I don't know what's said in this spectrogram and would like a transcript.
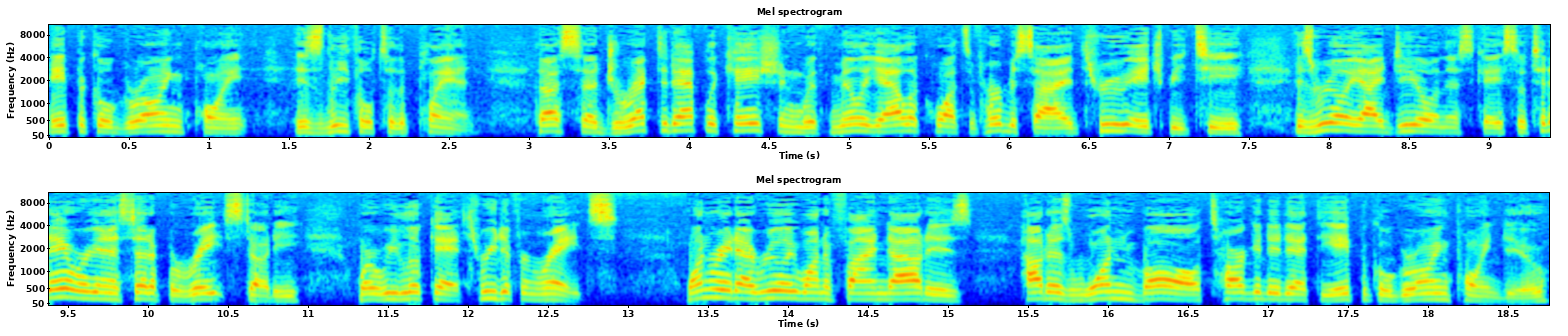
apical growing point is lethal to the plant. Thus, a directed application with millialiquots of herbicide through HBT is really ideal in this case. So today we're going to set up a rate study where we look at three different rates. One rate I really want to find out is how does one ball targeted at the apical growing point do?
